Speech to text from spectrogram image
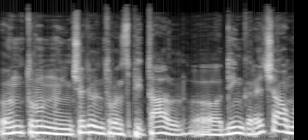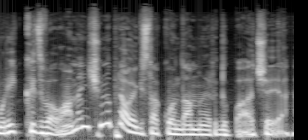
într-un incendiu într-un spital uh, din Grecia au murit câțiva oameni și nu prea au existat condamnări după aceea.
